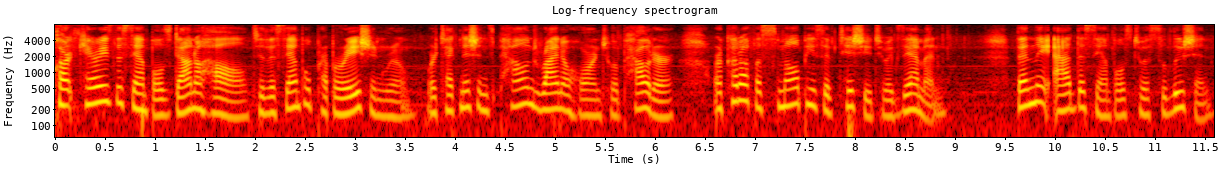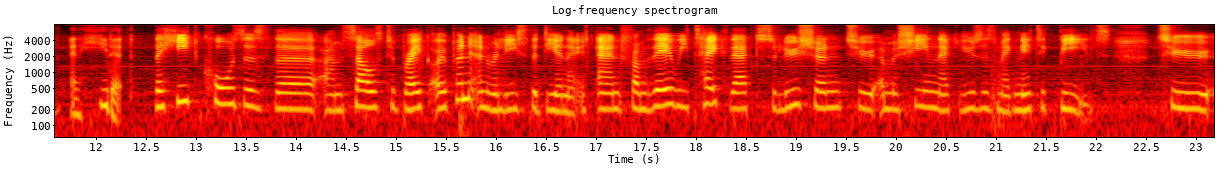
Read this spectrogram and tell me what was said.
Clark carries the samples down a hall to the sample preparation room where technicians pound rhino horn to a powder or cut off a small piece of tissue to examine. Then they add the samples to a solution and heat it. The heat causes the um, cells to break open and release the DNA. And from there, we take that solution to a machine that uses magnetic beads to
